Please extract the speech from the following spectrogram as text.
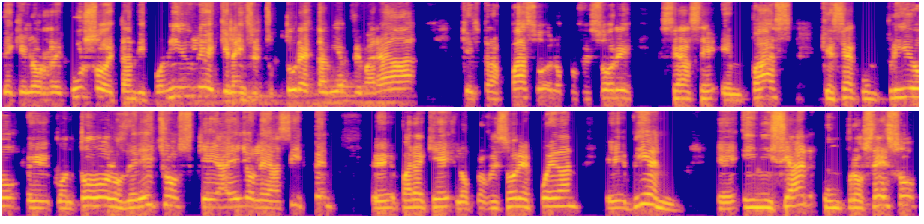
de que los recursos están disponibles, que la infraestructura está bien preparada, que el traspaso de los profesores se hace en paz, que se ha cumplido eh, con todos los derechos que a ellos les asisten eh, para que los profesores puedan bien iniciar un proceso,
